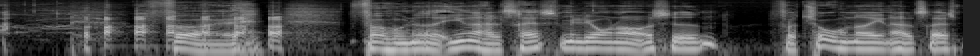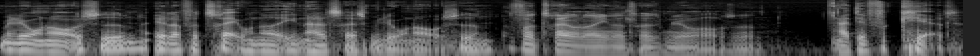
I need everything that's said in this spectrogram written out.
For, øh, for 151 millioner år siden, for 251 millioner år siden, eller for 351 millioner år siden. For 351 millioner år siden. Nej, det er forkert.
